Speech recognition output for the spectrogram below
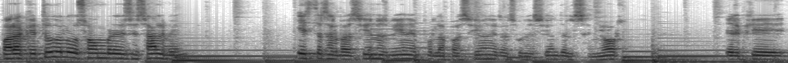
Para que todos los hombres se salven, esta salvación nos viene por la pasión y resurrección del Señor. El que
